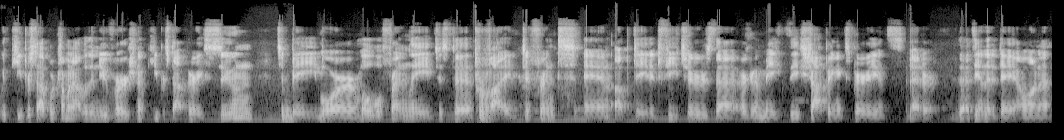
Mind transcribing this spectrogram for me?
With KeeperStop, we're coming out with a new version of KeeperStop very soon to be more mobile friendly, just to provide different and updated features that are going to make the shopping experience better. At the end of the day, I want to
